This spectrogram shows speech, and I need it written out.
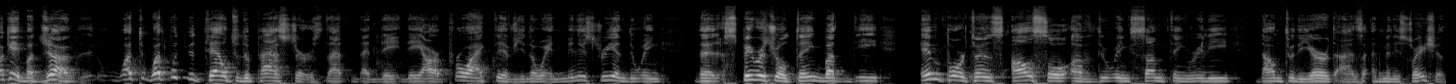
Okay, but John, what what would you tell to the pastors that that they they are proactive, you know, in ministry and doing the spiritual thing, but the importance also of doing something really down to the earth as administration?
